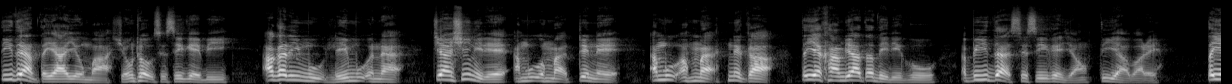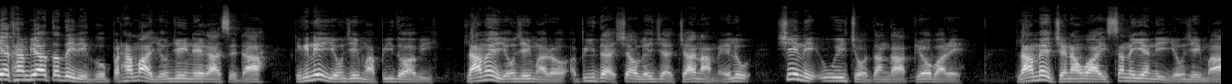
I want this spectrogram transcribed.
တည်တံ့တရားရုံးမှာရုံးထုတ်စစ်ဆေးခဲ့ပြီးအဂတိမှု၄မှုအနက်ကြန့်ရှိနေတဲ့အမှုအမှတ်1နဲ့အမှုအမှတ်2ကတရားခံပြတပ်တွေကိုအပိသက်စစ်ဆေးခဲ့ကြောင်းသိရပါတယ်။တရားခံပြတပ်တွေကိုပထမရုံးချင်းတွေကစစ်တာဒီကနေ့ရုံးချင်းမှာပြီးသွားပြီ။လာမယ့်ရုံးချင်းမှာတော့အပိသက်ရှောက်လဲချက်ကြားနာမယ်လို့ရှေ့နေဦးဝေးကျော်တန်းကပြောပါတယ်။လာမယ့်ဇန်နဝါရီ12ရက်နေ့ရုံးချင်းမှာ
